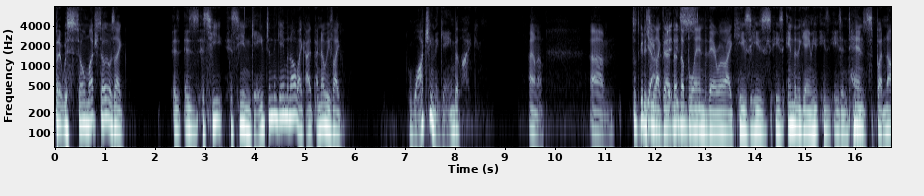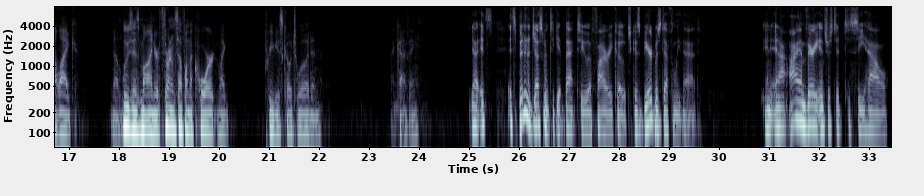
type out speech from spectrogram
But it was so much so it was like, is, is is he is he engaged in the game at all? Like I, I know he's like watching the game, but like I don't know. Um, so it's good to yeah, see like the, the, the blend there where like he's he's he's into the game, he, he's he's intense, but not like you know losing his mind or throwing himself on the court like previous coach would and that kind of thing. Yeah, it's it's been an adjustment to get back to a fiery coach because Beard was definitely that. And and I, I am very interested to see how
